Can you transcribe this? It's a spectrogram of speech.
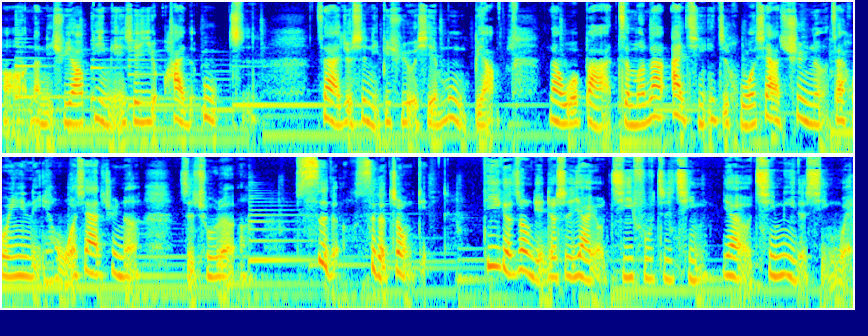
好，那你需要避免一些有害的物质。再来就是你必须有一些目标。那我把怎么让爱情一直活下去呢？在婚姻里活下去呢？指出了四个四个重点。第一个重点就是要有肌肤之亲，要有亲密的行为。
